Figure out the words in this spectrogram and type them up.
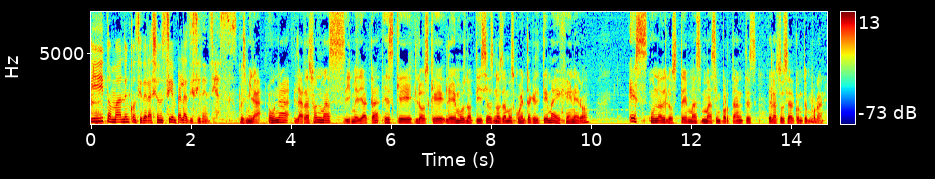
y tomando en consideración siempre las disidencias? Pues mira, una, la razón más inmediata es que los que leemos noticias nos damos cuenta que el tema de género es uno de los temas más importantes de la sociedad contemporánea.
